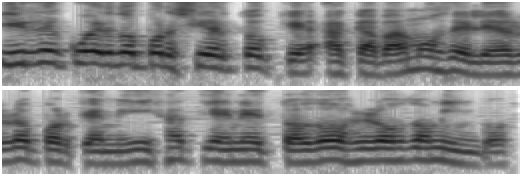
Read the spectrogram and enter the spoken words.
y recuerdo, por cierto, que acabamos de leerlo porque mi hija tiene todos los domingos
